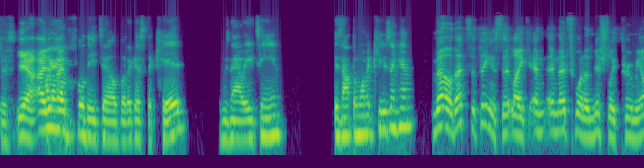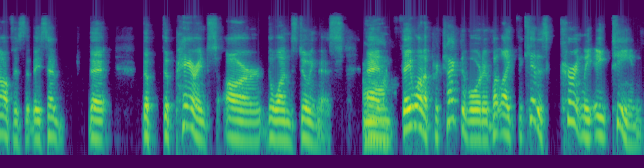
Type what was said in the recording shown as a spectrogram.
There's- yeah, I, I have full detail, but I guess the kid who's now 18 is not the one accusing him. No, that's the thing is that like and and that's what initially threw me off is that they said that the the parents are the ones doing this and they want a protective order but like the kid is currently 18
